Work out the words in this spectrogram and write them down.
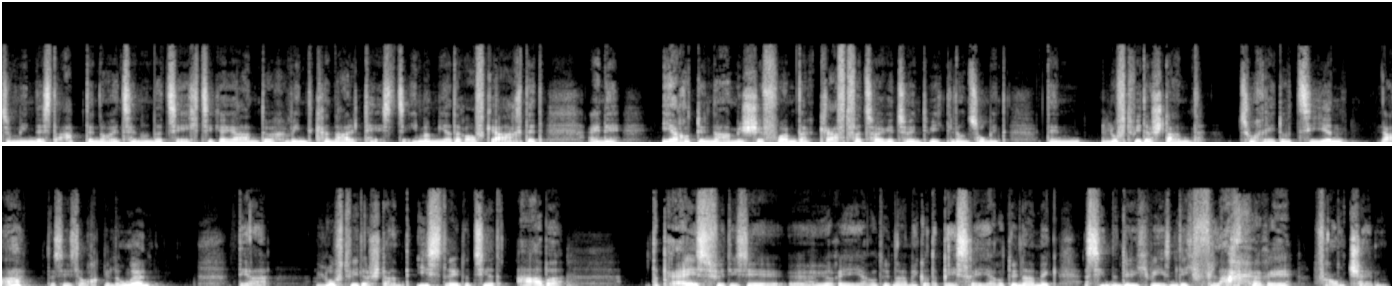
zumindest ab den 1960er Jahren durch Windkanaltests immer mehr darauf geachtet, eine aerodynamische Form der Kraftfahrzeuge zu entwickeln und somit den Luftwiderstand zu reduzieren. Ja, das ist auch gelungen. Der Luftwiderstand ist reduziert, aber der Preis für diese äh, höhere Aerodynamik oder bessere Aerodynamik sind natürlich wesentlich flachere Frontscheiben.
